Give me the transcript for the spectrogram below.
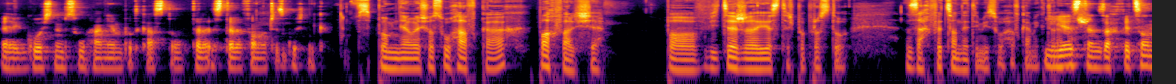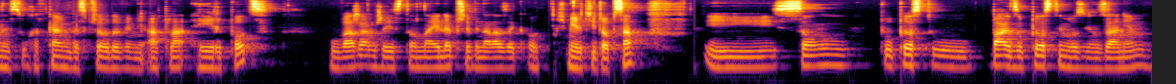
e, głośnym słuchaniem podcastu z telefonu czy z głośnika. Wspomniałeś o słuchawkach. Pochwal się, bo widzę, że jesteś po prostu zachwycony tymi słuchawkami, które Jestem masz. zachwycony słuchawkami bezprzewodowymi Apple'a AirPods. Uważam, że jest to najlepszy wynalazek od śmierci Jobsa. I są po prostu bardzo prostym rozwiązaniem,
